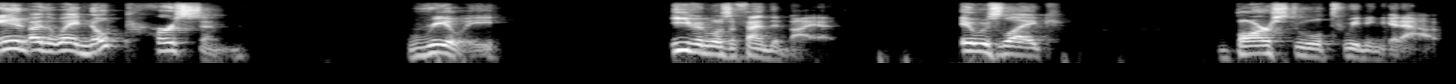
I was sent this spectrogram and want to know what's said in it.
and by the way no person really even was offended by it. It was like barstool tweeting it out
